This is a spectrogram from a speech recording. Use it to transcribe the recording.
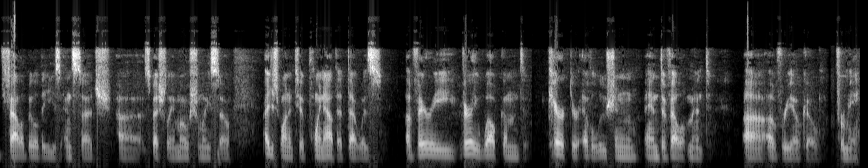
fallibilities and such, uh, especially emotionally. So, I just wanted to point out that that was a very, very welcomed character evolution and development uh, of Ryoko for me.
